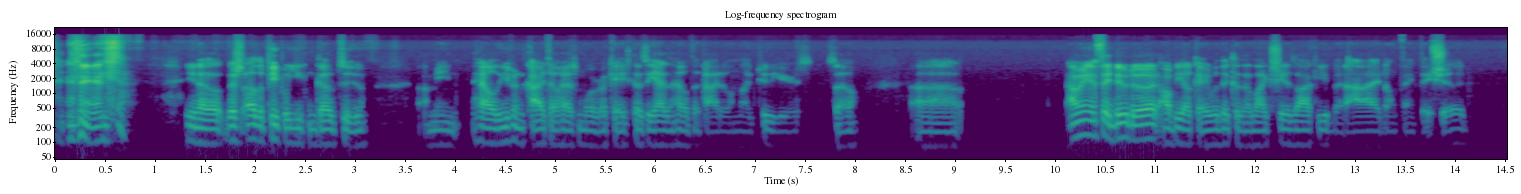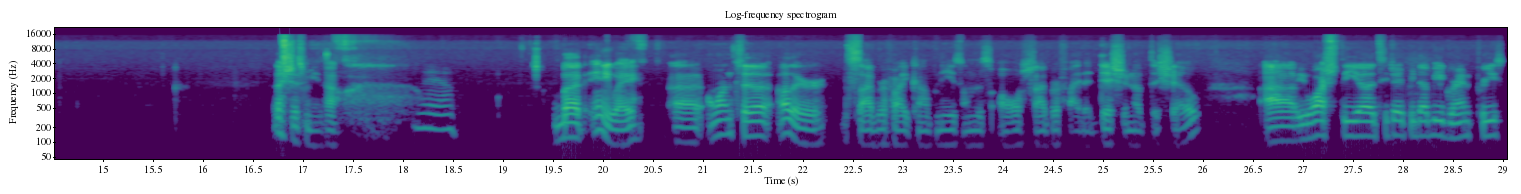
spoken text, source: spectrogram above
And then, you know, there's other people you can go to. I mean, hell, even Kaito has more of a case because he hasn't held the title in like two years. So, uh, I mean, if they do do it, I'll be okay with it because I like Shiozaki, but I don't think they should. That's just me, though. Yeah. But anyway, uh, on to other cyber fight companies on this all cyber fight edition of the show. Uh, you watched the uh, TJPW Grand Prix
